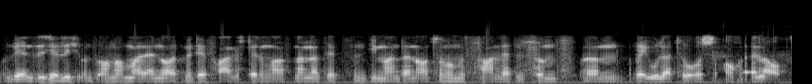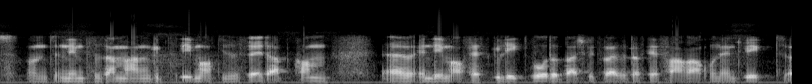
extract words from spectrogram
und werden sicherlich uns auch nochmal erneut mit der Fragestellung auseinandersetzen, wie man dann autonomes Fahren Level 5 ähm, regulatorisch auch erlaubt. Und in dem Zusammenhang gibt es eben auch dieses Weltabkommen, äh, in dem auch festgelegt wurde, beispielsweise, dass der Fahrer unentwegt äh,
